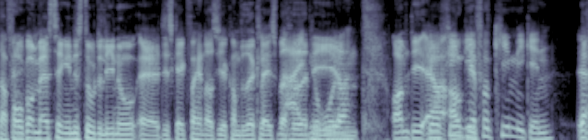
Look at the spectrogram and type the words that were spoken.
der foregår en masse ting inde i studiet lige nu. Øh, det skal ikke forhindre os i at komme videre, Klaas. Hvad Nej, hedder det? øhm, om det er Det var fint lige afgift- at få Kim igen. Ja,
